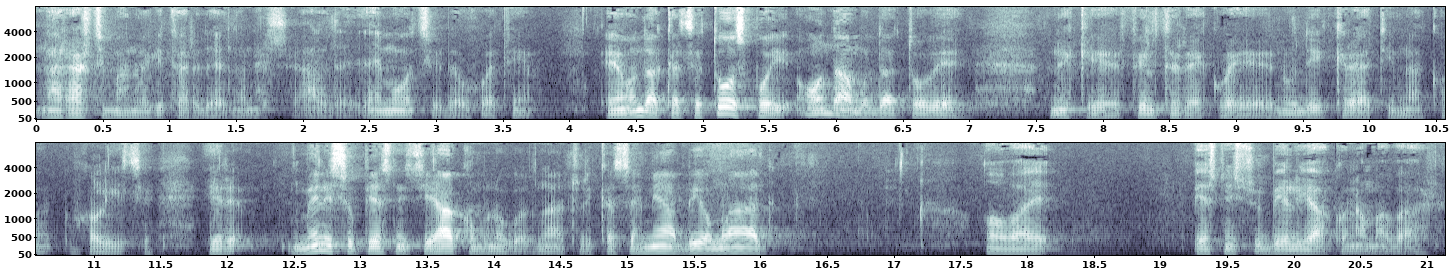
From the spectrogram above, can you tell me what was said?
na raščimanoj gitari da je donese, ali da emociju da uhvatimo. E onda kad se to spoji, onda mu da ove neke filtere koje nudi kreativna koalicija. Jer meni su pjesnici jako mnogo značili. Kad sam ja bio mlad, ovaj, pjesnici su bili jako nama važni.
